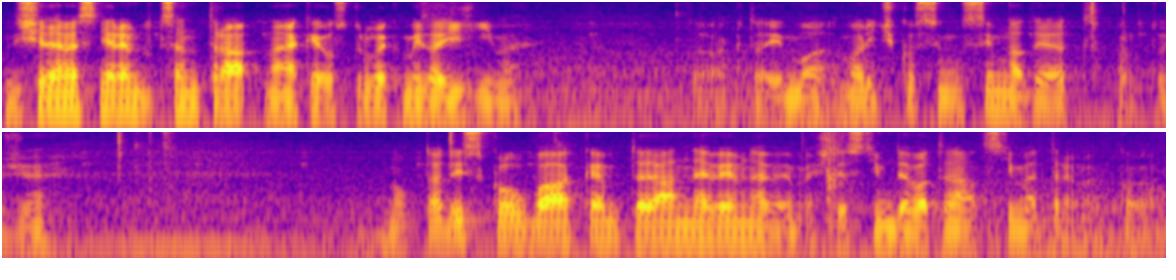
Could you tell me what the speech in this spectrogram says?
když jedeme směrem do centra, na jaký ostrůvek my zajíždíme. Tak, tady ma maličko si musím nadjet, protože... No tady s kloubákem teda nevím, nevím, ještě s tím 19 metrem, jako jo.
